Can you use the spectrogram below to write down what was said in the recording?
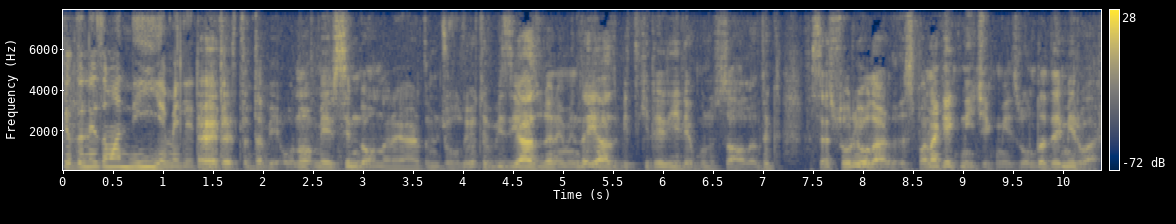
Ya da ne zaman neyi yemeleri Evet gerektiğini. evet tabii onu mevsim de onlara yardımcı oluyor. Tabii biz yaz döneminde yaz bitkileriyle bunu sağladık. Mesela soruyorlardı ıspanak ekmeyecek miyiz? Onda demir var.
